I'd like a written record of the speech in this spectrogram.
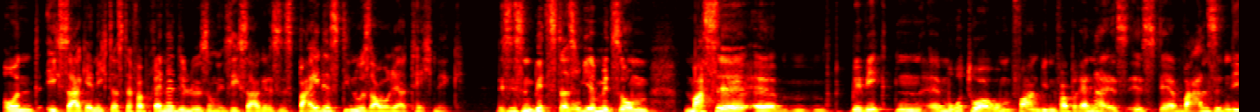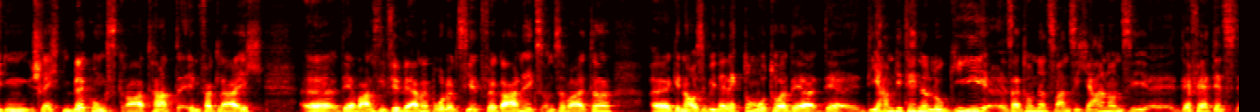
Und ich sage ja nicht, dass der Verbrenner die Lösung ist. Ich sage, das ist beides Dinosauriertechnik. Es ist ein Witz, dass wir mit so einem massebewegten äh, äh, Motor rumfahren, wie ein Verbrenner es ist, der wahnsinnigen schlechten Wirkungsgrad hat im Vergleich, äh, der wahnsinnig viel Wärme produziert für gar nichts und so weiter. Äh, genauso wie ein Elektromotor, der, der, die haben die Technologie seit 120 Jahren und sie, äh, der fährt jetzt,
